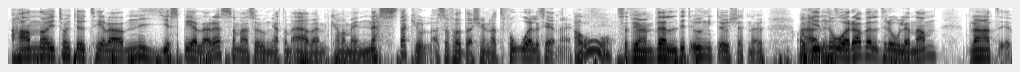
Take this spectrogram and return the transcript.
Han har ju tagit ut hela nio spelare som är så unga att de även kan vara med i nästa kull, alltså födda 2002 eller senare. Oh. Så vi har en väldigt ungt u nu. Och i härligt. några väldigt roliga namn, bland annat eh,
